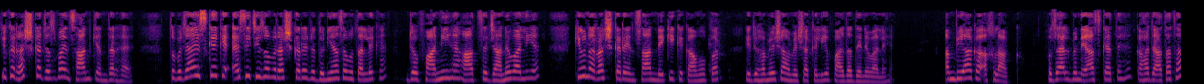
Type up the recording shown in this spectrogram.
کیونکہ رش کا جذبہ انسان کے اندر ہے، تو بجائے اس کے کہ ایسی چیزوں میں رش کرے جو دنیا سے متعلق ہے جو فانی ہے ہاتھ سے جانے والی ہے کیوں نہ رش کرے انسان نیکی کے کاموں پر؟ کہ جو ہمیشہ ہمیشہ کے لیے فائدہ دینے والے ہیں۔ امبیا کا اخلاق۔ فضائل بن نیاز کہتے ہیں، کہا جاتا تھا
